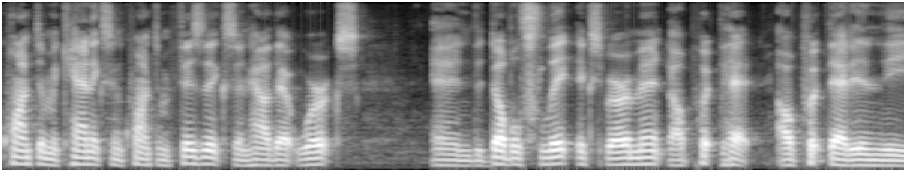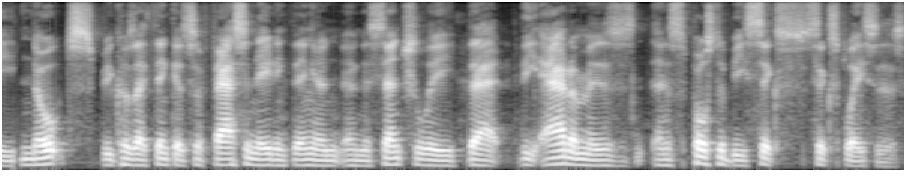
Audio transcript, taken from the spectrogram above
quantum mechanics and quantum physics and how that works, and the double slit experiment. I'll put that I'll put that in the notes because I think it's a fascinating thing, and, and essentially that the atom is and it's supposed to be six six places,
